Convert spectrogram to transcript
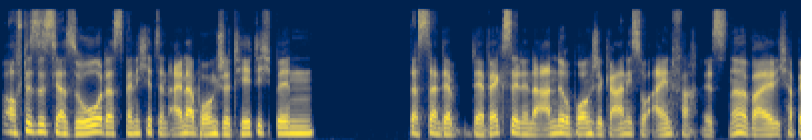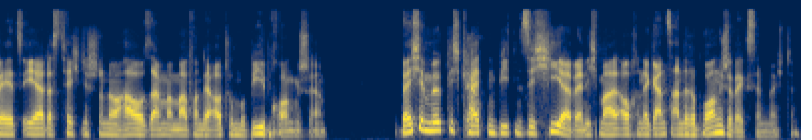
oft ist es ja so, dass wenn ich jetzt in einer Branche tätig bin, dass dann der, der Wechsel in eine andere Branche gar nicht so einfach ist, ne? weil ich habe ja jetzt eher das technische Know-how, sagen wir mal, von der Automobilbranche. Welche Möglichkeiten ja. bieten sich hier, wenn ich mal auch in eine ganz andere Branche wechseln möchte?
